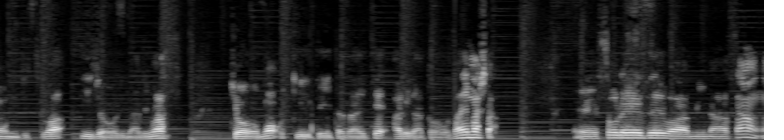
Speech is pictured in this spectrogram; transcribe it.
本日は以上になります。今日も聞いていただいてありがとうございました。えー、それでは皆さん、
